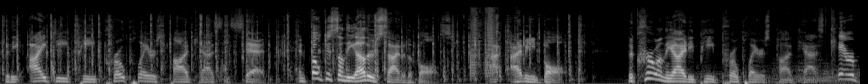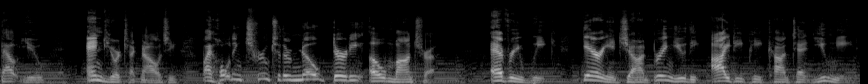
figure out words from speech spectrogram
for the IDP Pro Players podcast instead and focus on the other side of the balls. I, I mean, ball. The crew on the IDP Pro Players podcast care about you and your technology by holding true to their no dirty O mantra. Every week, Gary and John bring you the IDP content you need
